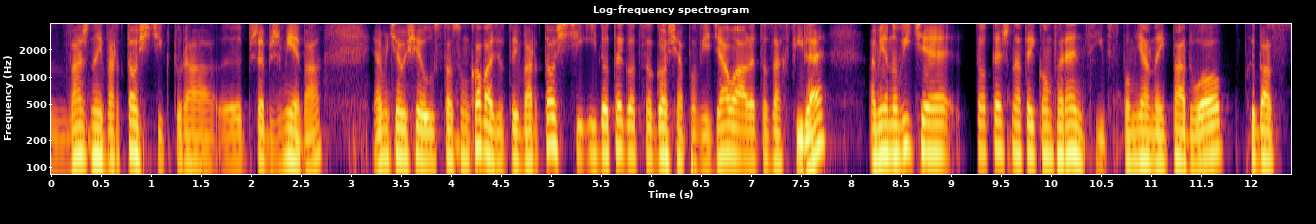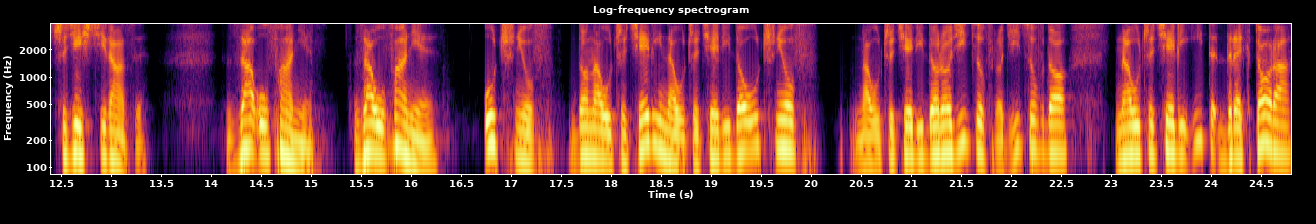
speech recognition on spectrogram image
ważnej wartości, która e, przebrzmiewa. Ja bym chciał się ustosunkować do tej wartości i do tego, co Gosia powiedziała, ale to za chwilę. A mianowicie to też na tej konferencji wspomnianej padło chyba z 30 razy. Zaufanie. Zaufanie uczniów do nauczycieli, nauczycieli do uczniów, nauczycieli do rodziców, rodziców do nauczycieli i dyrektora.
